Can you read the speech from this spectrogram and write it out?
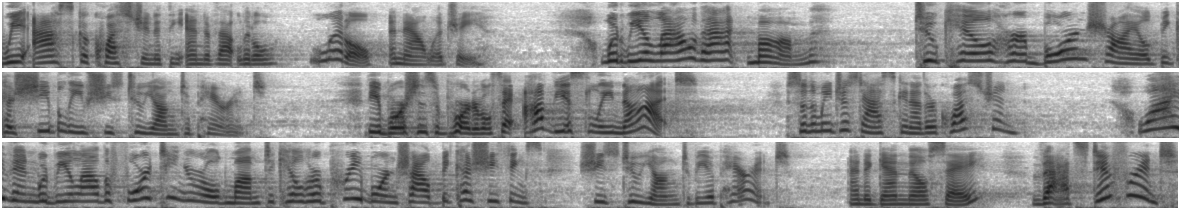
we ask a question at the end of that little, little analogy. Would we allow that mom to kill her born child because she believes she's too young to parent? The abortion supporter will say, obviously not. So then we just ask another question. Why then would we allow the 14 year old mom to kill her preborn child because she thinks she's too young to be a parent? And again, they'll say, that's different.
